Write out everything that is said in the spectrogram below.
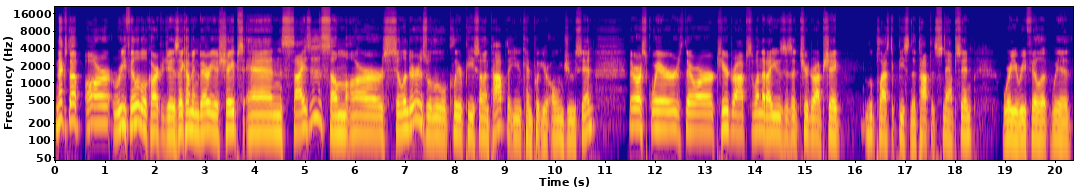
Next up are refillable cartridges. They come in various shapes and sizes. Some are cylinders with a little clear piece on top that you can put your own juice in. There are squares, there are teardrops. One that I use is a teardrop shape, little plastic piece in the top that snaps in, where you refill it with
